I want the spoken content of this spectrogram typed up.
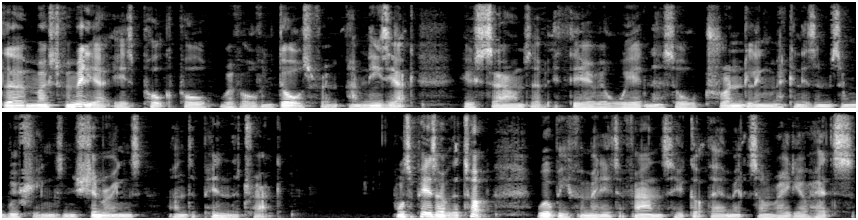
The most familiar is Pulk Pull Revolving Doors from Amnesiac, whose sounds of ethereal weirdness, all trundling mechanisms and whooshings and shimmerings underpin the track. What appears over the top will be familiar to fans who got their mitts on Radiohead's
